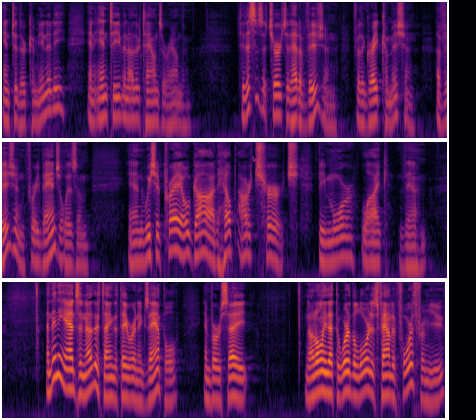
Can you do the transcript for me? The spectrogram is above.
into their community and into even other towns around them. See, this is a church that had a vision for the Great Commission, a vision for evangelism. And we should pray, oh God, help our church be more like them. And then he adds another thing that they were an example in verse 8. Not only that the word of the Lord is founded forth from you,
